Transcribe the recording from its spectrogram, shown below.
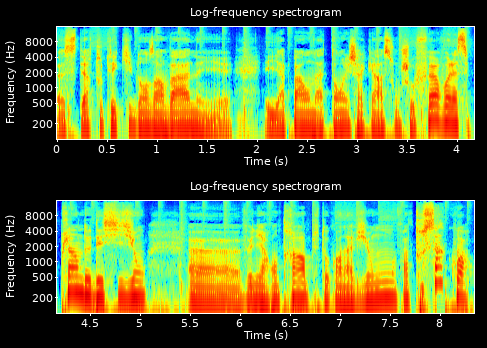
Euh, C'est-à-dire toute l'équipe dans un van et il n'y a pas on attend et chacun a son chauffeur. Voilà, c'est plein de décisions. Euh, venir en train plutôt qu'en avion. Enfin, tout ça, quoi.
